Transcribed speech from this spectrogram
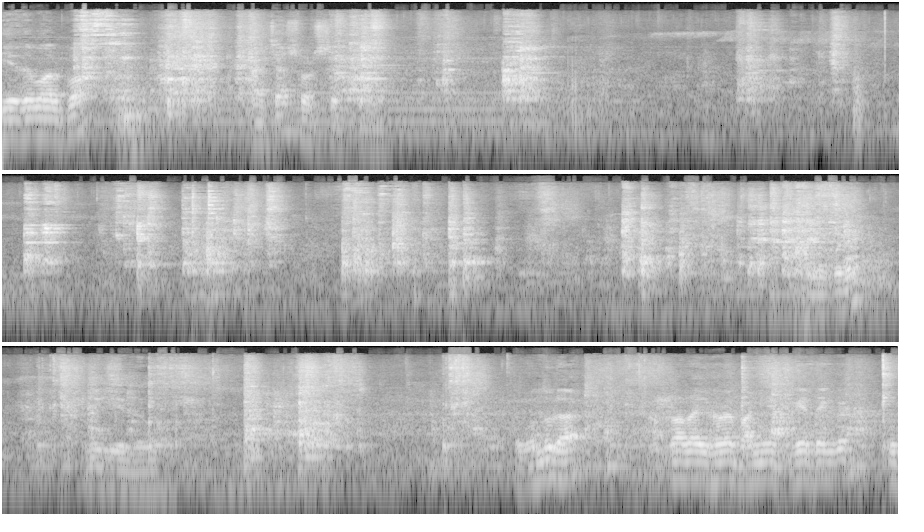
দিয়ে দেবো অল্প। আচ্ছা সর্ষের তেল। করে মিলিয়ে দেবো। তো বন্ধুরা, আপনারা এইভাবে বানিয়ে খেয়ে দেখবেন, খুব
